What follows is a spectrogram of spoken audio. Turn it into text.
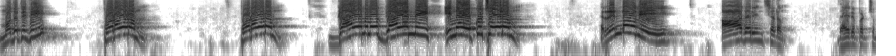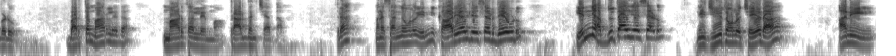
మొదటిది పొడవడం. పొడవడం. గాయములో గాయాన్ని ఇంకా ఎక్కువ చేయడం. రెండవది ఆదరించడం. ధైర్యపరచబడు. భర్త మారలేదా? మారుతాలేమ్మా ప్రార్థన చేద్దాం. రా మన సంఘంలో ఎన్ని కార్యాలు చేశాడు దేవుడు? ఎన్ని అద్భుతాలు చేశాడు? నీ జీవితంలో చేయడా? అని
